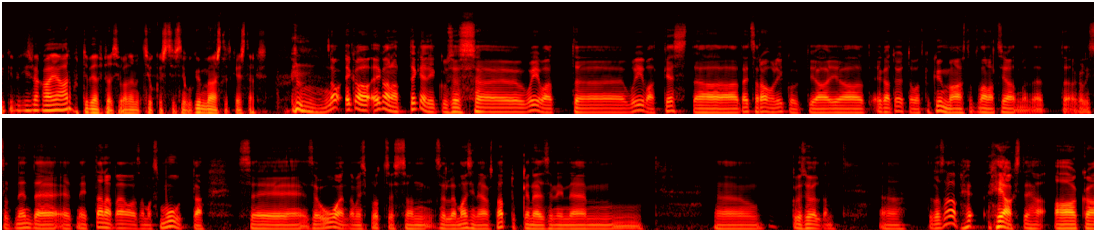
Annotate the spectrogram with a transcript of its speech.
üks väga hea arvuti peab siis olema, et niisugust siis nagu kümme aastat kestaks. no ega, ega nad tegelikkuses äh, võivad, äh, võivad kesta täitsa rahulikult ja, ja ega töötavad ka kümme aastat vanad seadmed, et aga lihtsalt nende, et neid tänapäevasemaks muuta, see, see uuendamisprotsess on selle masina jaoks natukene selline äh, kuidas öelda äh,, teda saab he heaks teha, aga,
